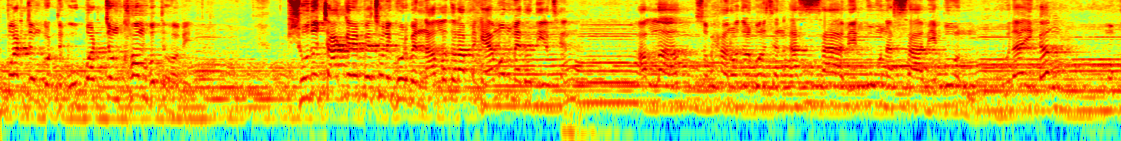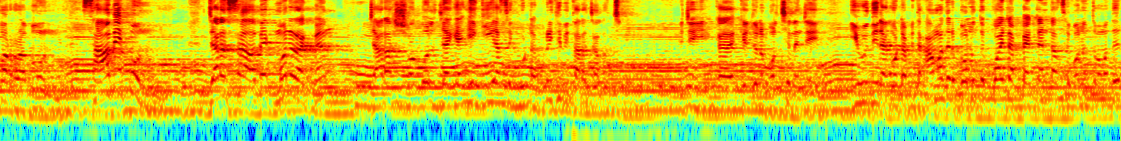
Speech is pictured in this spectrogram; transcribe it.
উপার্জন করতে হবে উপার্জনক্ষম হতে হবে। শুধু চাকরির পেছনে ঘুরবেন না, আল্লাহ তালা আপনাকে এমন মেধা দিয়েছেন। আল্লাহ সুবহান বলেছেন আসাবেকুন আসাবেকুন উলাইকাল মুকাররাবুন। সাবেকুন যারা সাবেক মনে রাখবেন, যারা সকল জায়গায় এগিয়ে আছে, গোটা পৃথিবী তারা চালাচ্ছে। যে কা- যেন বলছিলেন যে ইহুদিরা গোটা পৃথিবী আমাদের বলুন তো কয়টা প্যাটেন্ট আছে বলুন তো আমাদের?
